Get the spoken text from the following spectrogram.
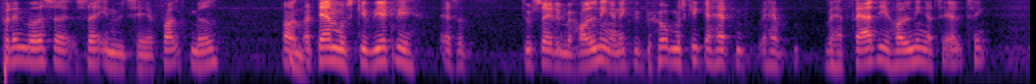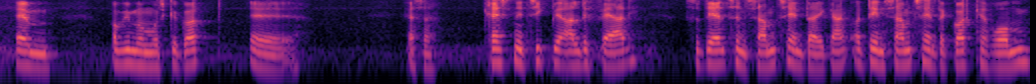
på den måde, så, så inviterer jeg folk med. Og, mm. og der er måske virkelig, altså du sagde det med holdningerne, ikke? vi behøver måske ikke at have, den, have, have færdige holdninger til alting. Øhm, og vi må måske godt, øh, altså kristen etik bliver aldrig færdig, så det er altid en samtale, der er i gang, og det er en samtale, der godt kan rumme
